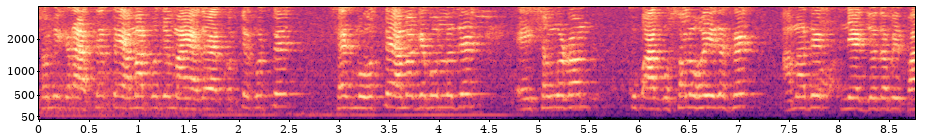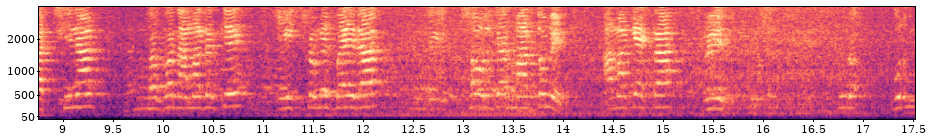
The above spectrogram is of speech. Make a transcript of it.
শ্রমিকরা আস্তে আস্তে আমার প্রতি মায়া দয়া করতে করতে শেষ মুহূর্তে আমাকে বলল যে এই সংগঠন খুব আগোছালো হয়ে গেছে আমাদের ন্যায্য দাবি পাচ্ছি না। তখন আমাদেরকে এই শ্রমিক ভাইরা এই সহযোগিতার মাধ্যমে আমাকে একটা পুরো- গুরু-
